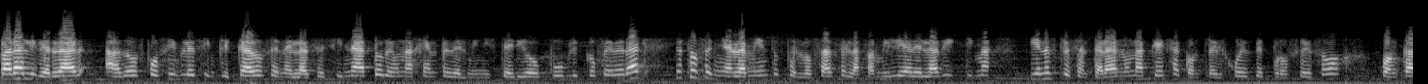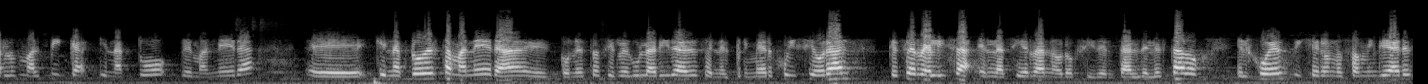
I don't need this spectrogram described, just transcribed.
para liberar a dos posibles implicados en el asesinato de un agente del Ministerio Público Federal. Estos señalamientos pues los hace la familia de la víctima, quienes presentarán una queja contra el juez de proceso Juan Carlos Malpica, quien actuó de manera eh, quien actuó de esta manera eh, con estas irregularidades en el primer juicio oral que se realiza en la Sierra Noroccidental del Estado. El juez, dijeron los familiares,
